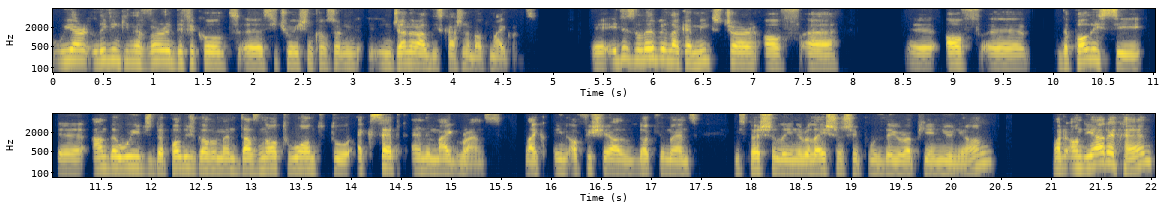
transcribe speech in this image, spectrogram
we are living in a very difficult situation concerning in general discussion about migrants. it is a little bit like a mixture of of the policy uh, under which the Polish government does not want to accept any migrants, like in official documents, especially in relationship with the European Union. But on the other hand,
